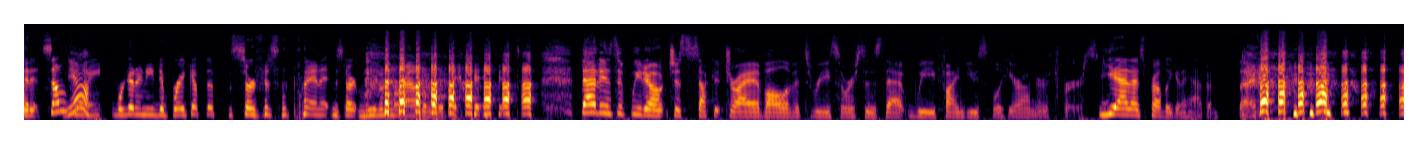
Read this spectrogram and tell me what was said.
that at some Yeah. point we're going to need to break up the surface of the planet and start moving them around a little bit. that is if we don't just suck it dry of all of its resources that we find useful here on Earth first. yeah, that's probably going to happen.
